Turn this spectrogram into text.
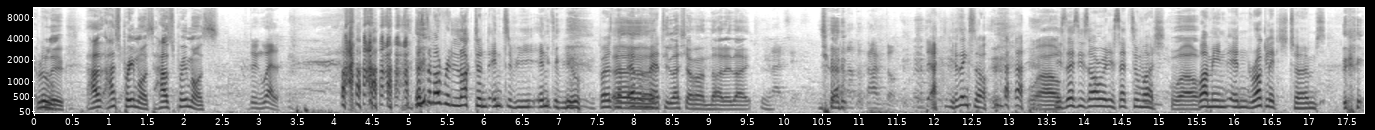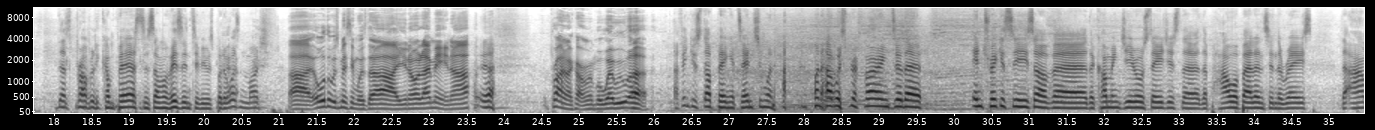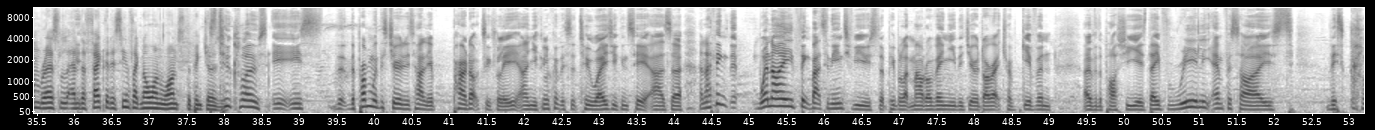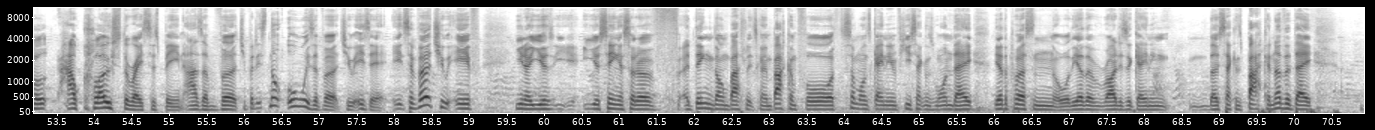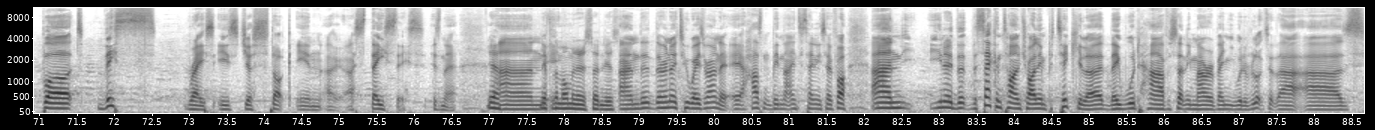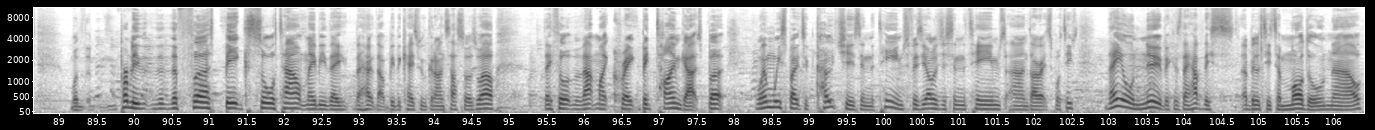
Blue. How, how's Primoz? How's Primoz? Doing well. That's the most reluctant interview interview person I've ever Eh, met. Ti lasciamo andare, dai. Grazie. You think so? Wow. he says he's already said too much. Wow. Well, I mean, in Roglic terms, that's probably compares to some of his interviews, but it wasn't much. Ah, all that was missing was the ah, you know what I mean, ah? Yeah. Brian, I can't remember where we were. I think you stopped paying attention when I, when I was referring to the intricacies of uh, the coming Giro stages, the the power balance in the race, the arm wrestle, and the fact that it seems like no one wants the pink jersey. It's too close. It is the, the problem with this Giro d'Italia, paradoxically, and you can look at this at two ways. You can see it as, a, and I think that when I think back to the interviews that people like Mauro Vegni, the Giro director, have given over the past few years, they've really emphasised this cl- how close the race has been as a virtue. But it's not always a virtue, is it? It's a virtue if you know you're you're seeing a sort of a ding dong battle it's going back and forth someone's gaining a few seconds one day the other person or the other riders are gaining those seconds back another day but this race is just stuck in a, a stasis isn't it Yeah. and Yeah, for the moment it certainly is. and th- there are no two ways around it. It hasn't been that entertaining so far. And you know, the the second time trial in particular, they would have certainly Mauro Vegni would have looked at that as well, th- probably the, the first big sort out. Maybe they they hope that would be the case with Gran Sasso as well. They thought that that might create big time gaps, but when we spoke to coaches in the teams, physiologists in the teams, and direct support teams, they all knew because they have this ability to model now.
